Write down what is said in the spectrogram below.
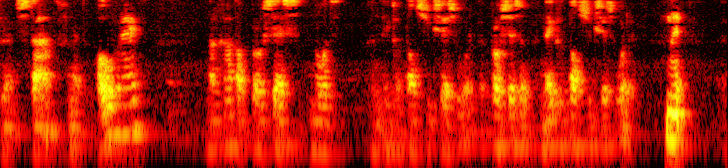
vanuit de staat, vanuit de overheid, dan gaat dat proces nooit een eclatant succes worden. Het proces een eclatant succes worden. Nee. Uh,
